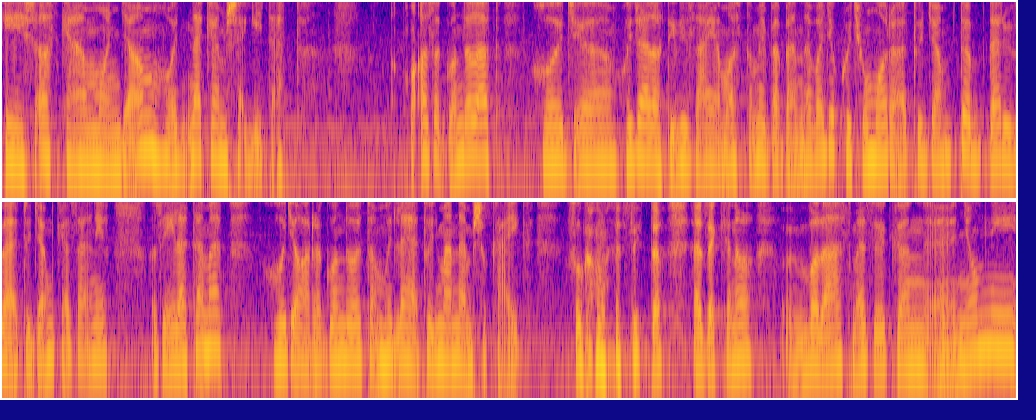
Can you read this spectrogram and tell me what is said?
és azt kell mondjam, hogy nekem segített az a gondolat, hogy, hogy relativizáljam azt, amiben benne vagyok, hogy humorral tudjam, több derűvel tudjam kezelni az életemet, hogy arra gondoltam, hogy lehet, hogy már nem sokáig fogom ezt itt a, ezeken a vadászmezőkön nyomni,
